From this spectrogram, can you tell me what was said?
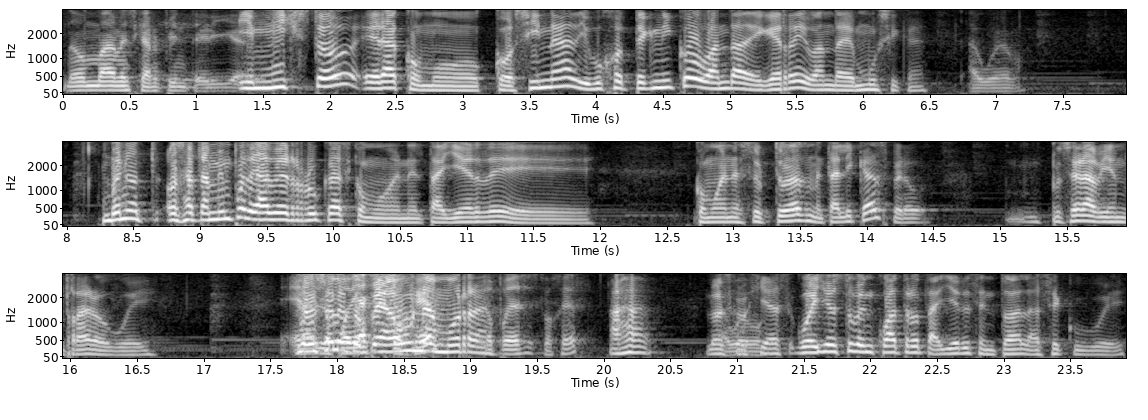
No mames, carpintería. Y mixto era como cocina, dibujo técnico, banda de guerra y banda de música. A huevo. Bueno, o sea, también podía haber rucas como en el taller de... como en estructuras metálicas, pero mm, pues era bien raro, güey. Yo solo ¿lo podías topé a una escoger? morra. ¿Lo podías escoger? Ajá, lo A huevo. escogías. Güey, yo estuve en cuatro talleres en toda la secu, güey.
